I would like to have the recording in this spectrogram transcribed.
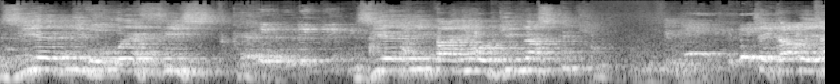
zjedli WF-fistkę. Zjedli pani od gimnastyki. Ciekawe jak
